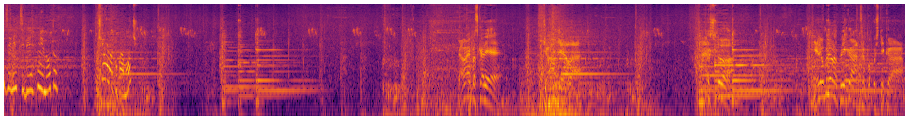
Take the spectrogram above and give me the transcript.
Уделить тебе минуту. Чем могу помочь? Давай поскорее! В чем дело? А что? Не люблю отвлекаться по пустякам.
